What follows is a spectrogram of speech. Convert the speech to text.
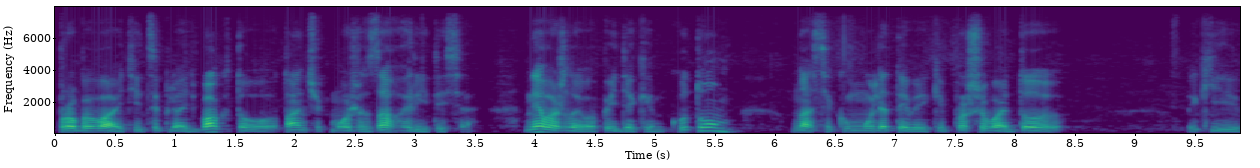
пробивають і цепляють бак, то танчик може загорітися. Неважливо під яким кутом. У нас є кумулятиви, які прошивають до. які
